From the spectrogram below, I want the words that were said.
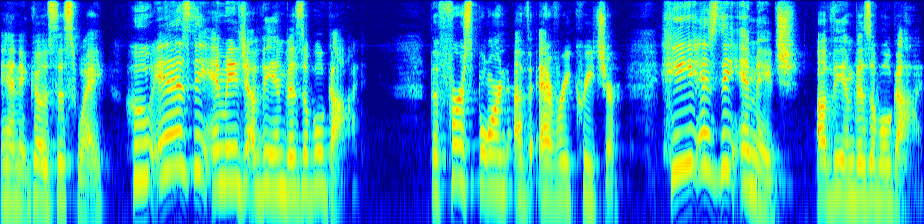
and it goes this way, who is the image of the invisible God, the firstborn of every creature. He is the image of the invisible God.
